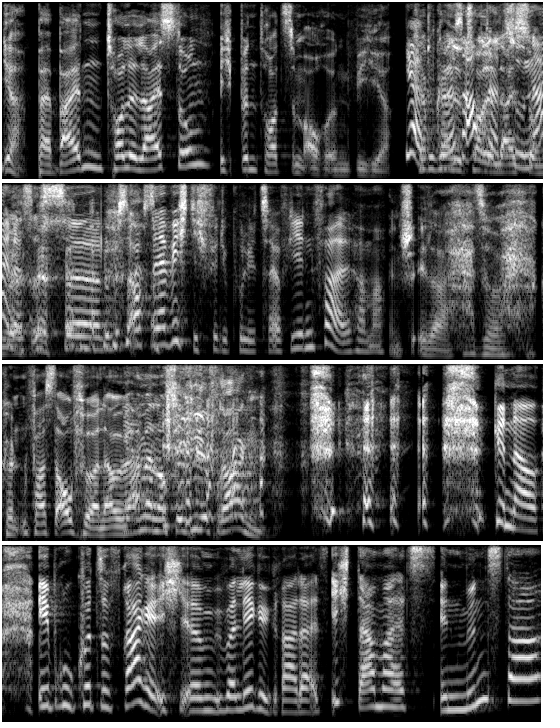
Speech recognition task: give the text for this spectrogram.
Ja, bei beiden tolle Leistung. Ich bin trotzdem auch irgendwie hier. ich Ja, du gehörst auch dazu. Leistung Nein, das ist, äh, du bist auch sehr wichtig für die Polizei, auf jeden Fall. Hör mal. Mensch, Ela, also könnten fast aufhören, aber wir haben ja noch so viele Fragen. genau. Ebru, kurze Frage. Ich ähm, überlege gerade, als ich damals in Münster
